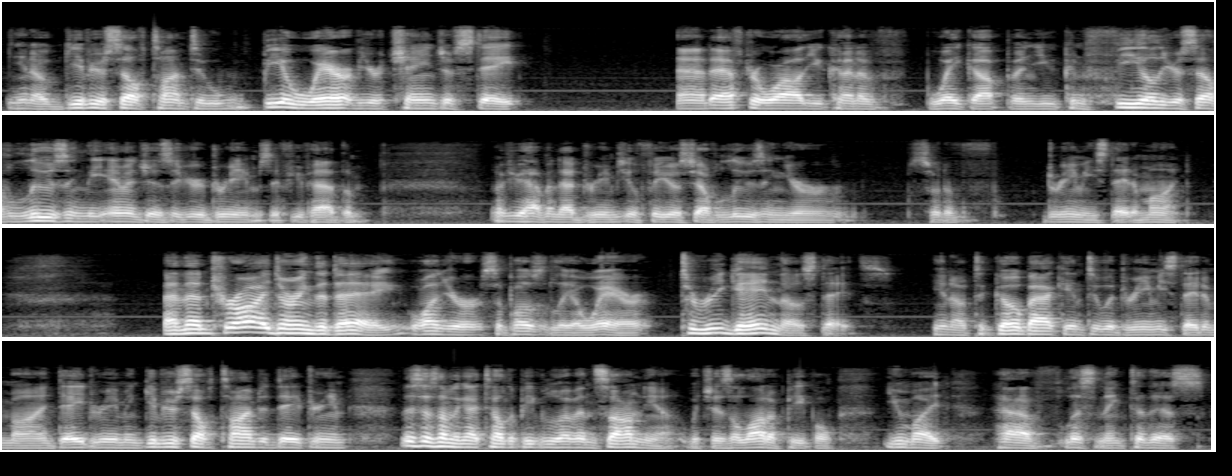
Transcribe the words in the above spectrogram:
You know, give yourself time to be aware of your change of state. And after a while, you kind of wake up and you can feel yourself losing the images of your dreams if you've had them. If you haven't had dreams, you'll feel yourself losing your sort of dreamy state of mind. And then try during the day, while you're supposedly aware, to regain those states. You know, to go back into a dreamy state of mind, daydreaming, give yourself time to daydream. This is something I tell to people who have insomnia, which is a lot of people you might have listening to this.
